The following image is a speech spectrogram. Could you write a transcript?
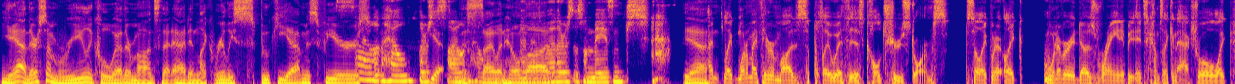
yeah, there's some really cool weather mods that add in like really spooky atmospheres. Silent Hill. There's Yeah, a Silent the Hill. Silent Hill Vivid mod. Weathers is amazing. Yeah, And like one of my favorite mods to play with is called True Storms. So like whenever like whenever it does rain, it, it becomes like an actual like like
